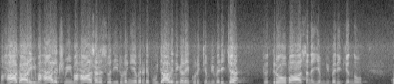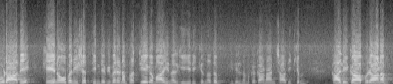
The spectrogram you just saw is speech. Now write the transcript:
മഹാകാളി മഹാലക്ഷ്മി മഹാസരസ്വതി തുടങ്ങിയവരുടെ പൂജാവിധികളെക്കുറിച്ചും വിവരിച്ച് രുദ്രോപാസനയും വിവരിക്കുന്നു. കൂടാതെ കേനോപനിഷത്തിന്റെ വിവരണം പ്രത്യേകമായി നൽകിയിരിക്കുന്നതും ഇതിൽ നമുക്ക് കാണാൻ സാധിക്കും. കാലികാ പുരാണം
